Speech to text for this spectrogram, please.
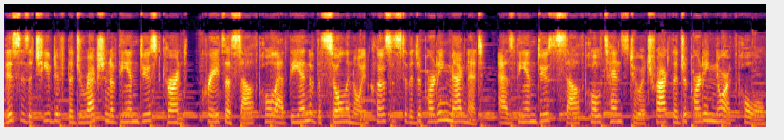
This is achieved if the direction of the induced current creates a south pole at the end of the solenoid closest to the departing magnet, as the induced south pole tends to attract the departing north pole.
